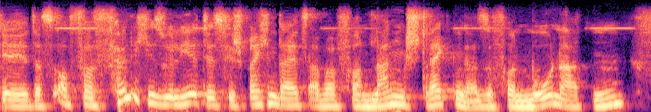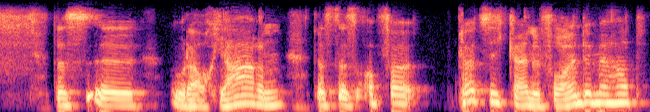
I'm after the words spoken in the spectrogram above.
der, das Opfer völlig isoliert ist. Wir sprechen da jetzt aber von langen Strecken, also von Monaten dass, äh, oder auch Jahren, dass das Opfer plötzlich keine Freunde mehr hat,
